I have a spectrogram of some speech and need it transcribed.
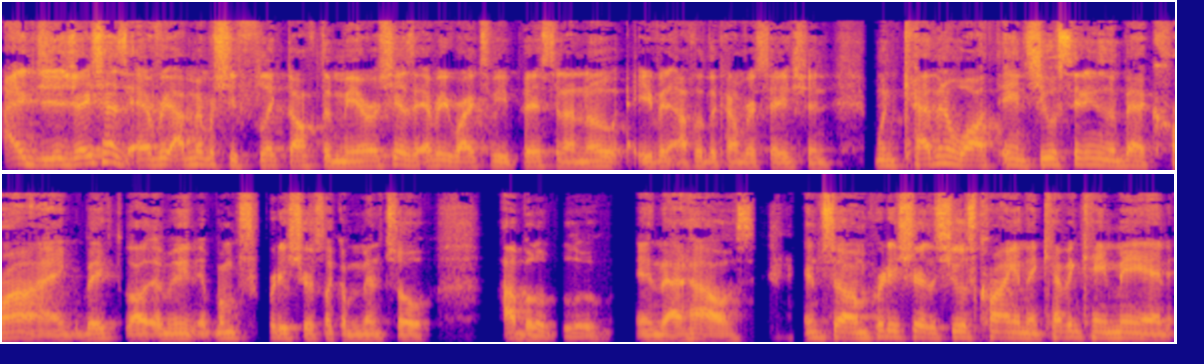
I Jace has every. I remember she flicked off the mirror. She has every right to be pissed, and I know even after the conversation, when Kevin walked in, she was sitting in the bed crying. I mean, I'm pretty sure it's like a mental blue in that house, and so I'm pretty sure that she was crying. And then Kevin came in,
